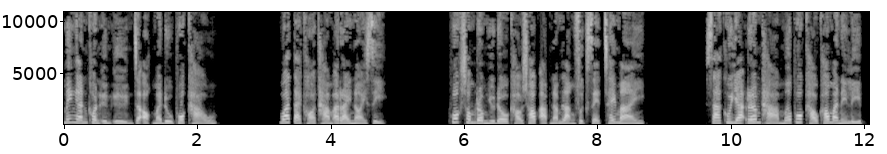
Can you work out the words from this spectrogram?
ไม่งั้นคนอื่นๆ จะออกมาดูพวกเขา ว่าแต่ขอถามอะไรหน่อยสิ พวกชมรมยูโดเขาชอบอาบน้ำหลังฝึกเสร็จใช่ไหม ซาคุยะเริ่มถามเมื่อพวกเขาเข้ามาในลิฟต์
